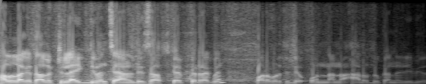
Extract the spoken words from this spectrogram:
ভালো লাগে তাহলে একটু লাইক দিবেন চ্যানেলটি সাবস্ক্রাইব করে রাখবেন। পরবর্তীতে অন্যান্য আরও দোকানের রিভিউ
